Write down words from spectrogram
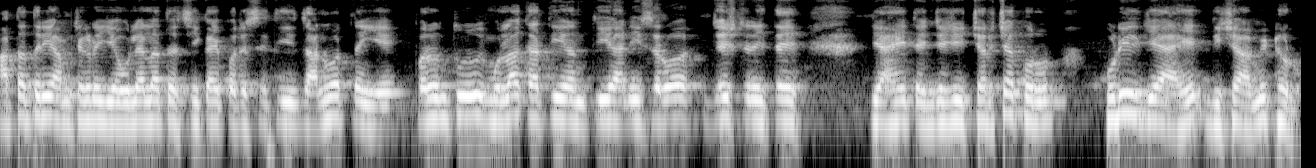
आता तरी आमच्याकडे येवल्याला तशी काही परिस्थिती जाणवत नाही आहे परंतु मुलाखती अंती आणि सर्व ज्येष्ठ नेते जे आहे त्यांच्याशी चर्चा करून पुढील जे आहे दिशा आम्ही ठरवू.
